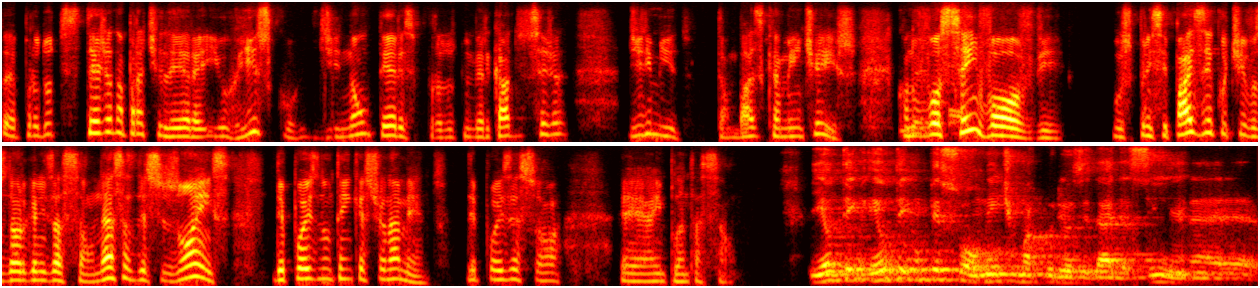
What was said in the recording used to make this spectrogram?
eh, produto esteja na prateleira e o risco de não ter esse produto no mercado seja dirimido. Então, basicamente é isso. Quando você envolve os principais executivos da organização nessas decisões, depois não tem questionamento. Depois é só é, a implantação. E eu tenho, eu tenho pessoalmente uma curiosidade assim, né?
